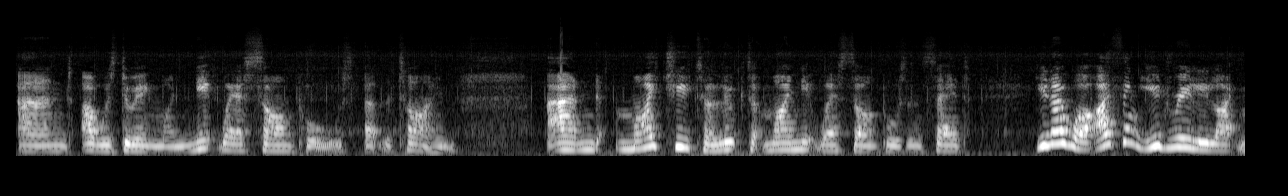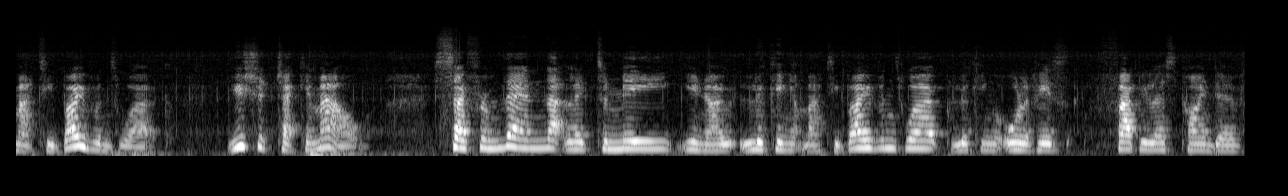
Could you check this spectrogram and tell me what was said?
and I was doing my knitwear samples at the time and my tutor looked at my knitwear samples and said, you know what, I think you'd really like Matty Bovan's work. You should check him out. So from then, that led to me, you know, looking at Matty Bovan's work, looking at all of his fabulous kind of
